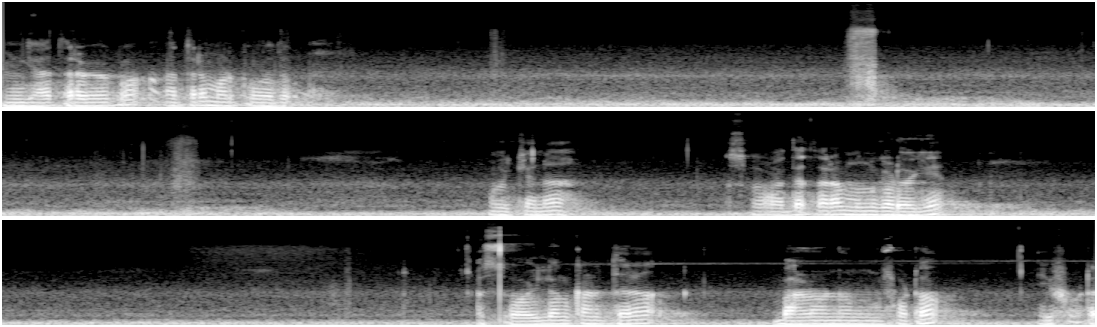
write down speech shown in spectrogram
ನಿಮ್ಗೆ ಯಾವ ಥರ ಬೇಕೋ ಆ ಥರ ಮಾಡ್ಕೋಬೋದು. ಓಕೆನಾ ಸೊ ಅದೇ ಥರ ಮುಂದ್ಗಡೆ ಹೋಗಿ. ಸೊ ಇಲ್ಲೊಂದು ಕಾಣ್ತಾರೆ ಬಾಳಣ್ಣನ ಫೋಟೋ ಈ ಫೋಟೋ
